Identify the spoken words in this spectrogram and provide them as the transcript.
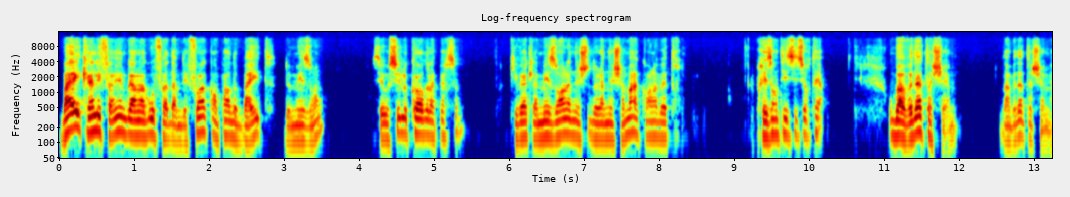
Baït, quand les familles Adam, des fois, quand on parle de baït, de maison, c'est aussi le corps de la personne, qui va être la maison de la Neshama quand elle va être présente ici sur terre. Ou Bavadat Hashem, Bavadat Hashem,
